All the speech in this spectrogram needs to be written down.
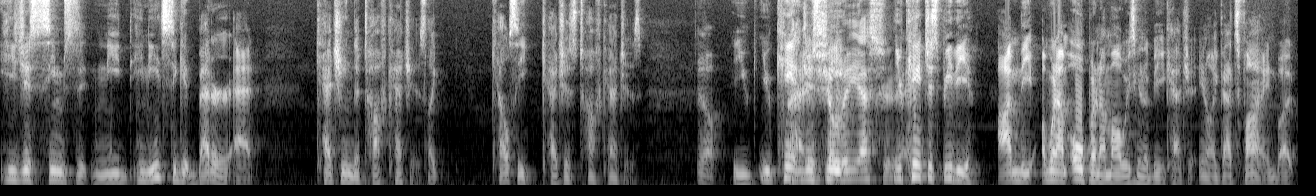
he just seems to need he needs to get better at catching the tough catches. Like Kelce catches tough catches. Yep. You you can't I just showed be, it yesterday. You can't just be the I'm the when I'm open I'm always going to be catch it. You know, like that's fine, but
